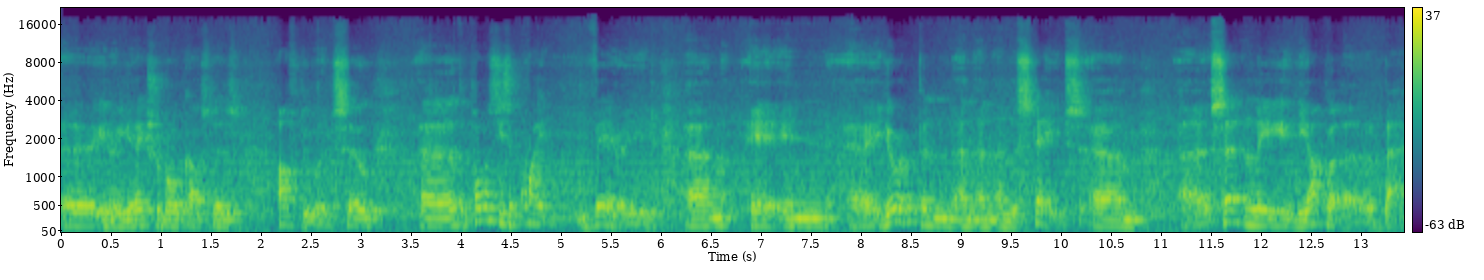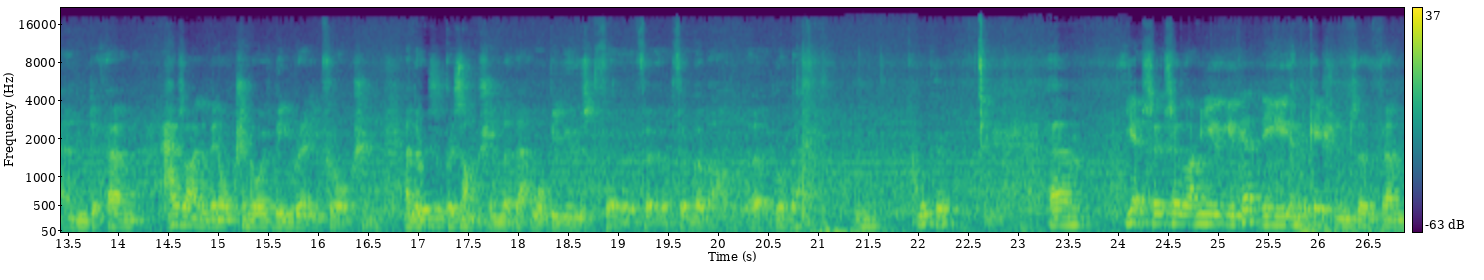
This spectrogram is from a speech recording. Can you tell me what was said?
uh, you know you get extra broadcasters afterwards. So uh, the policies are quite varied. Um, in uh, Europe and, and, and, the States, um, uh, certainly the upper band um, has either been auctioned or is being ready for auction, and there is a presumption that that will be used for, for, for mobile uh, broadband. Mm-hmm. Okay. Um, yes, yeah, so, so I mean, you, you get the implications of um,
